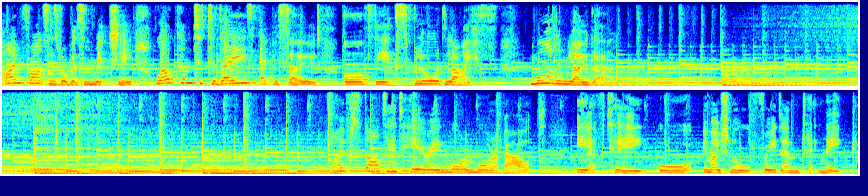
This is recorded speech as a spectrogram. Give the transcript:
I'm Frances Robertson Ritchie. Welcome to today's episode of The Explored Life More Than Yoga. I've started hearing more and more about EFT or emotional freedom technique,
